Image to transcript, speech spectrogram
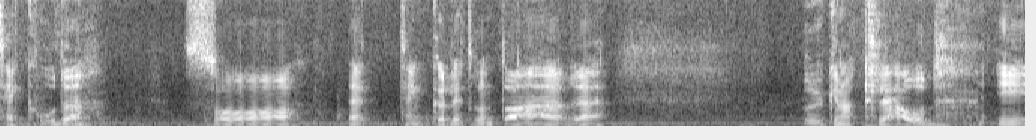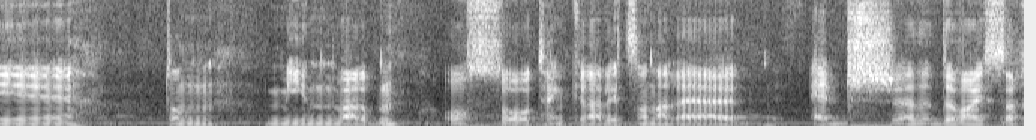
tech-hode, så jeg tenker litt rundt da, er bruken av cloud i sånn min verden. Og så tenker jeg litt sånn der edge devicer.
